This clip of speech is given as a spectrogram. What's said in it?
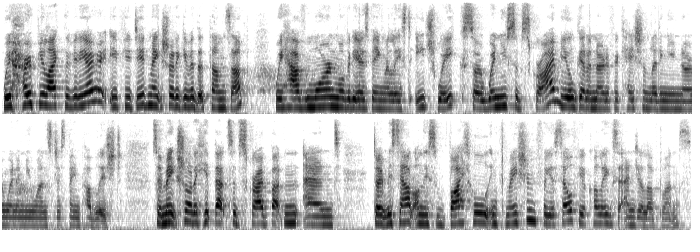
We hope you liked the video. If you did, make sure to give it the thumbs up. We have more and more videos being released each week, so when you subscribe, you'll get a notification letting you know when a new one's just been published. So make sure to hit that subscribe button and don't miss out on this vital information for yourself, your colleagues and your loved ones.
